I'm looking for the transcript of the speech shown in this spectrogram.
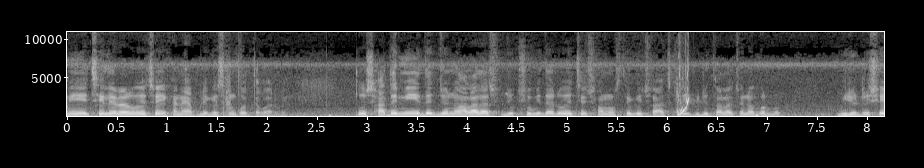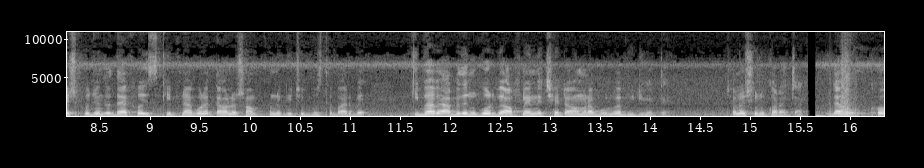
মেয়ে ছেলেরা রয়েছে, এখানে অ্যাপ্লিকেশন করতে পারবে। তো সাথে মেয়েদের জন্য আলাদা সুযোগ সুবিধা রয়েছে, সমস্ত কিছু আজকে এই ভিডিওতে আলোচনা করব। ভিডিওটি শেষ পর্যন্ত দেখো স্কিপ না করে, তাহলে সম্পূর্ণ কিছু বুঝতে পারবে। কীভাবে আবেদন করবে অফলাইনে সেটাও আমরা বলব ভিডিওতে। চলো শুরু করা যাক। দেখো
